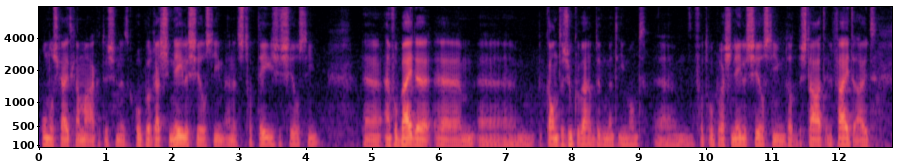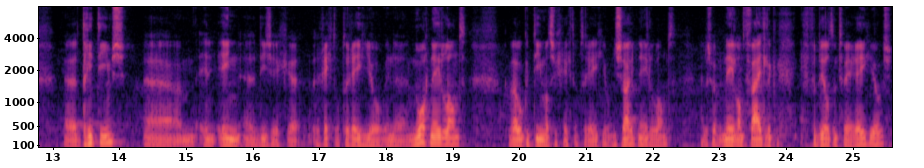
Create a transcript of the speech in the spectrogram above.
onderscheid gaan maken tussen het operationele sales team en het strategische sales team. Uh, en voor beide um, um, kanten zoeken wij op dit moment iemand. Um, voor het operationele sales team, dat bestaat in feite uit uh, drie teams. in één die zich richt op de regio in Noord-Nederland. We hebben ook een team wat zich richt op de regio in Zuid-Nederland. Dus we hebben Nederland feitelijk verdeeld in twee regio's.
